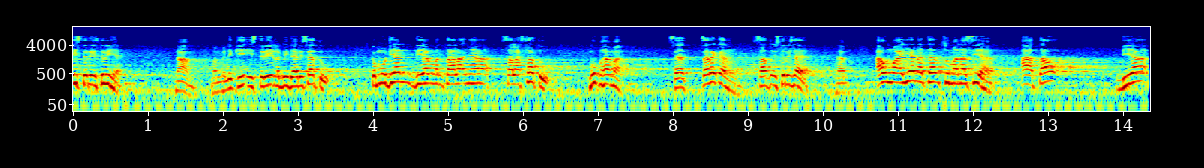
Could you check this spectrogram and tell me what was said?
istri-istrinya. Nah, memiliki istri lebih dari satu. Kemudian dia mentalaknya salah satu, mubhamah. Saya ceraikan satu istri saya. Nah, au muayyanatan sumanasiha. Atau dia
